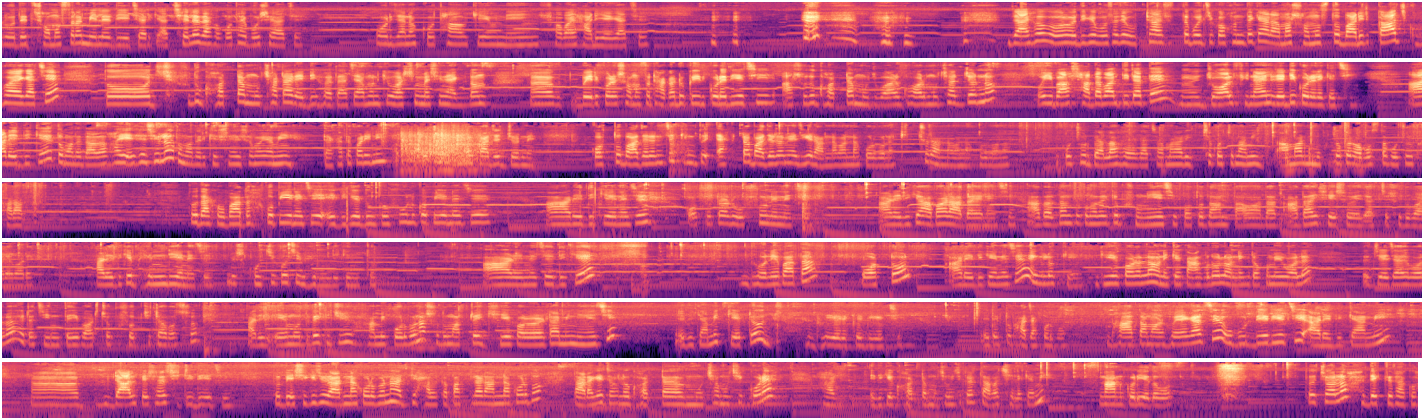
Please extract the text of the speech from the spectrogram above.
রোদের সমস্তটা মেলে দিয়েছি আর কি। আর ছেলে দেখো কোথায় বসে আছে। ওর যেন কোথাও কেউ নেই, সবাই হারিয়ে গেছে। যাই হোক, ওর ওদিকে বসে আছে, উঠে আসতে বলছি কখন থেকে, আর আমার সমস্ত বাড়ির কাজ হয়ে গেছে। তো শুধু ঘরটা মুছাটা রেডি হতে আছে এমনকি ওয়াশিং মেশিন একদম বের করে সমস্ত ঢাকাঢুকি করে দিয়েছি। আর শুধু ঘরটা মুছবো, আর ঘর মুছার জন্য ওই বা সাদা বালতিটাতে জল ফিনাইল রেডি করে রেখেছি। আর এদিকে তোমাদের দাদা ভাই এসেছিল, তোমাদেরকে সেই সময় আমি দেখাতে পারিনি কাজের জন্যে। কত বাজার এনেছে, কিন্তু একটা বাজারে আমি আজকে রান্নাবান্না করব না, কিচ্ছু রান্নাবান্না করব না। প্রচুর বেলা হয়ে গেছে, আমার আর ইচ্ছে করছে না, আমি, আমার মুখ চোখের অবস্থা প্রচুর খারাপ। তো দেখো, বাঁধাকপি এনেছে, এদিকে দুটো ফুলকপি এনেছে, আর এদিকে এনেছে কতটা রসুন এনেছে, আর এদিকে আবার আদা এনেছে। আদার দাম তো তোমাদেরকে শুনিয়েছি, কত দাম, তাও আদার, আদাই শেষ হয়ে যাচ্ছে শুধু বারে বারে। আর এদিকে ভেন্ডি এনেছে, বেশ কচি কচি ভেন্ডি কিন্তু। আর এনেছে এদিকে ধনে পাতা, পটল, আর এদিকে এনেছে এগুলো কে? ঘিয়ে করলা, অনেকে কাঁকরোল, অনেক রকমের বলে। যে যাই বলো, এটা চিনতেই পারছ সবজিটা অবশ্য। আর এর মধ্যে কিছু আমি করব না, শুধুমাত্র এই ঘিয়ে করলাটা আমি নিয়েছি। এদিকে আমি কেটেও ধুয়ে রেখে দিয়েছি। এটা একটু ভাজা করব। ভাত আমার হয়ে গেছে, উবুর দিয়ে দিয়েছি, আর এদিকে আমি ডাল প্রেশারে ছিটি দিয়েছি। তো বেশি কিছু রান্না করব না, আজকে হালকা পাতলা রান্না করব। তার আগে চলো ঘরটা মুছামুছি করে আর এদিকে ঘরটা মুছে মুছে করে তারপর ছেলেকে আমি স্নান করিয়ে দেবো। তো চলো, দেখতে থাকো।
